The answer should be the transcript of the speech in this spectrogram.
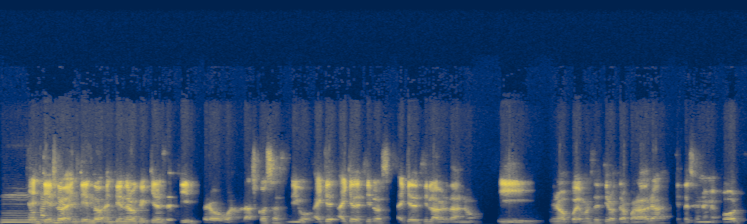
entiendo, entiendo, entiendo lo que quieres decir, pero bueno, las cosas, digo, hay que, hay que, decirlos, hay que decir la verdad, ¿no? Y no, podemos decir otra palabra que te suene mejor,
